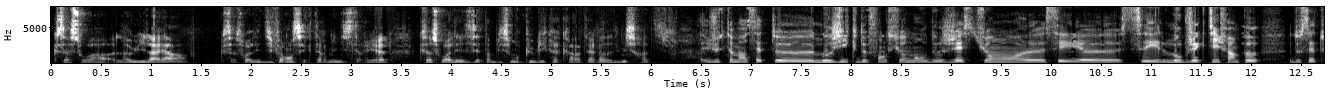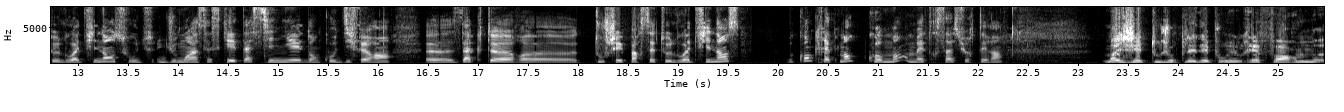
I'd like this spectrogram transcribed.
que ce soit la wilaya, que ce soit les différents secteurs ministériels, que ce soit les établissements publics à caractère administratif. Justement, cette euh, logique de fonctionnement ou de gestion, euh, euh, c'est l'objectif un peu de cette loi de finances, ou du moins c'est ce qui est assigné donc, aux différents acteurs touchés par cette loi de finances. Concrètement, comment mettre ça sur terrain? Moi, j'ai toujours plaidé pour une réforme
